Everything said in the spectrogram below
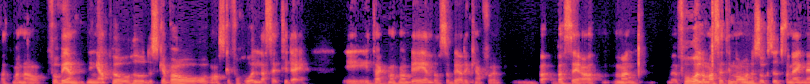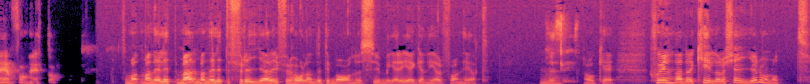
Att man har förväntningar på hur det ska vara och man ska förhålla sig till det. I, i takt med att man blir äldre så blir det kanske baserat, man förhåller man sig till manus också utifrån egna erfarenheter. Så man, man, är lite, man, man, är lite friare i förhållande till manus ju mer egen erfarenhet. Mm. Precis. Okay. Skillnader killar och tjejer då? Något?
